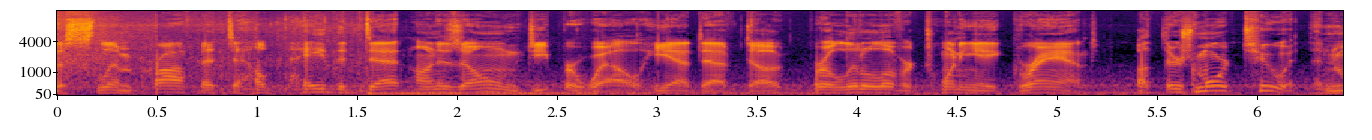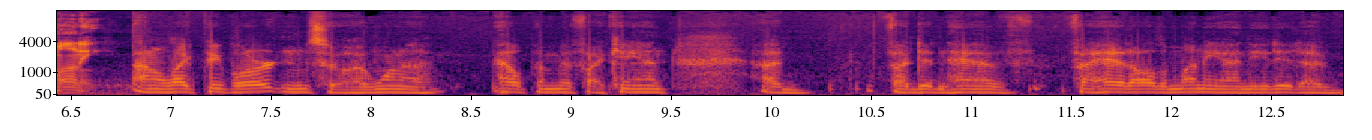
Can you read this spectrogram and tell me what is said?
a slim profit to help pay the debt on his own deeper well he had to have dug for a little over 28 grand. But there's more to it than money. I don't like people hurting, so I want to help them if I can. I'd, if I didn't have, if I had all the money I needed, I'd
